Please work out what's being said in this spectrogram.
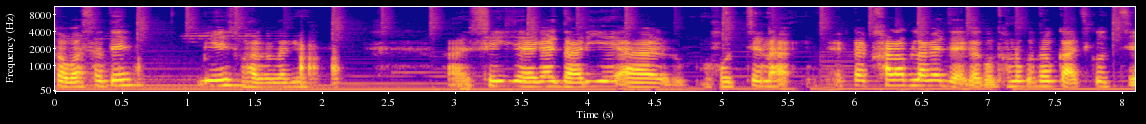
সবার সাথে। বেশ ভালো লাগে। আর সেই জায়গায় দাঁড়িয়ে আর হচ্ছে না, একটা খারাপ লাগার জায়গা, কোথাও না কোথাও কাজ করছে।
